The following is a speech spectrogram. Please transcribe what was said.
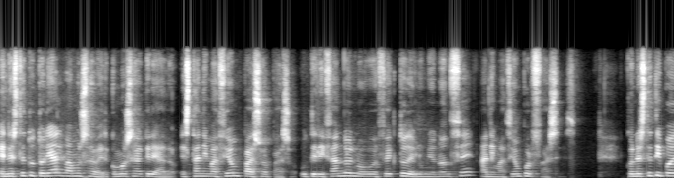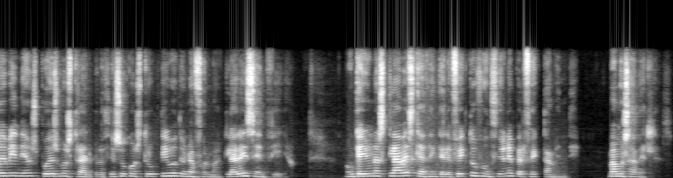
En este tutorial vamos a ver cómo se ha creado esta animación paso a paso, utilizando el nuevo efecto de Lumion 11, animación por fases. Con este tipo de vídeos puedes mostrar el proceso constructivo de una forma clara y sencilla, aunque hay unas claves que hacen que el efecto funcione perfectamente. Vamos a verlas.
